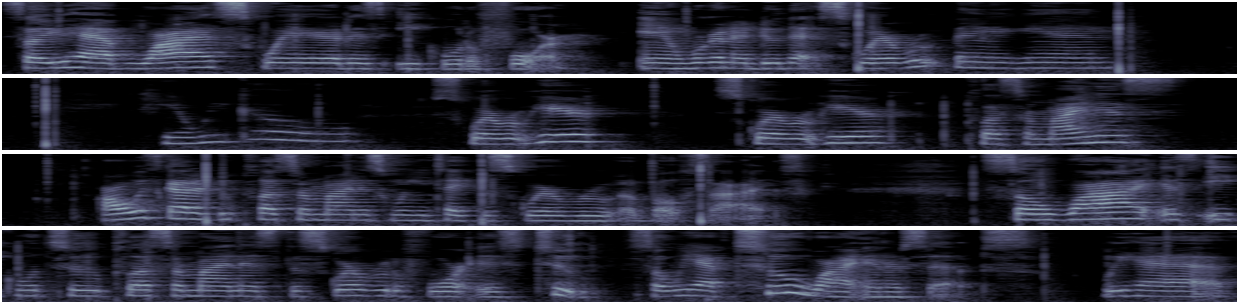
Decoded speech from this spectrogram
So you have y squared is equal to 4. And we're going to do that square root thing again. Here we go. Square root here, square root here, plus or minus. Always got to do plus or minus when you take the square root of both sides. So y is equal to plus or minus the square root of 4 is 2. So we have two y-intercepts. We have,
